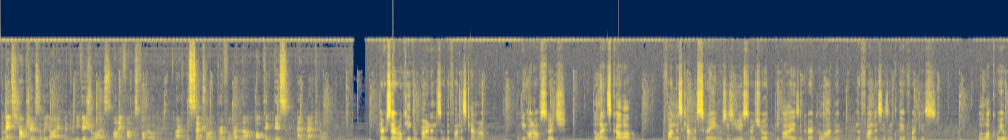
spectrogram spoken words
The main structures of the eye that can be visualized on a fundus photo are the central and peripheral retina, optic disc, and macula. There are several key components of the fundus camera. The on-off switch, the lens cover, fundus camera screen which is used to ensure that the eye is in correct alignment and the fundus is in clear focus, the lock wheel,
